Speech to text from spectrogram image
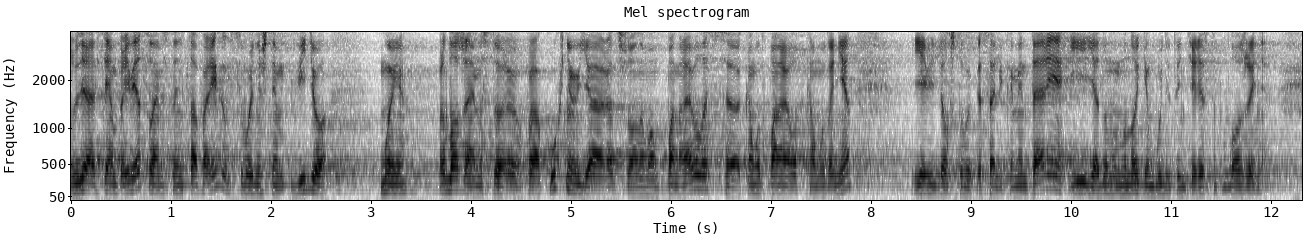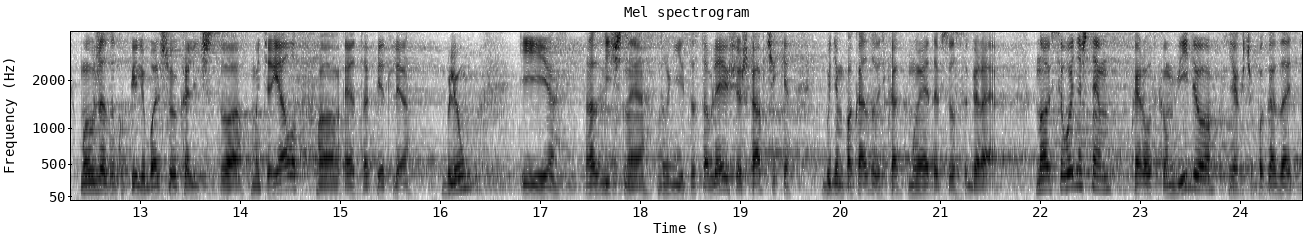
Друзья, всем привет, с вами Станислав Орехов. В сегодняшнем видео мы продолжаем историю про кухню. Я рад, что она вам понравилась. Кому-то понравилось, кому-то нет. Я видел, что вы писали комментарии, и я думаю, многим будет интересно продолжение. Мы уже закупили большое количество материалов. Это петли Блюм и различные другие составляющие, шкафчики. Будем показывать, как мы это все собираем. Ну а в сегодняшнем коротком видео я хочу показать,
